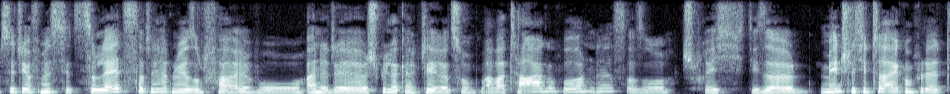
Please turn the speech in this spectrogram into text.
City of Mist jetzt zuletzt hatten wir so einen Fall, wo eine der Spielercharaktere zum Avatar geworden ist. Also sprich, dieser menschliche Teil komplett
